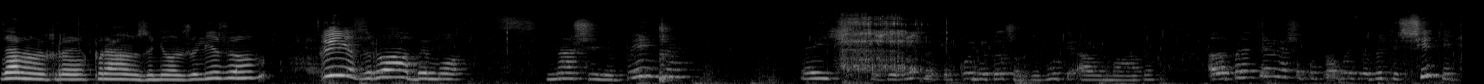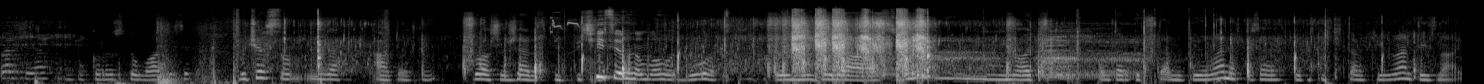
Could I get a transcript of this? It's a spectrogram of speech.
Зараз ми приправимо за нього желізо і зробимо наше любиме залізну кірку для того, щоб добути алмази. Але перед тим я ще попробую зробити щит і раз ним покористуватися. Бо чесно, я... А, точно. Прошу ще раз підпишіться на мого друга. Авторка Титана Тівмена сказала, хто такий Титан Тівмен, ти знає.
